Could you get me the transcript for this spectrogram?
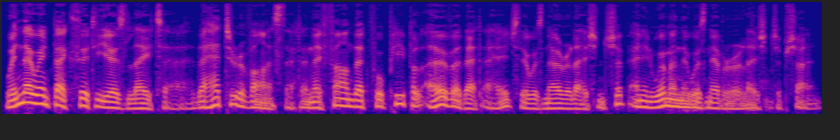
When they went back 30 years later, they had to revise that, and they found that for people over that age, there was no relationship, and in women, there was never a relationship shown.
